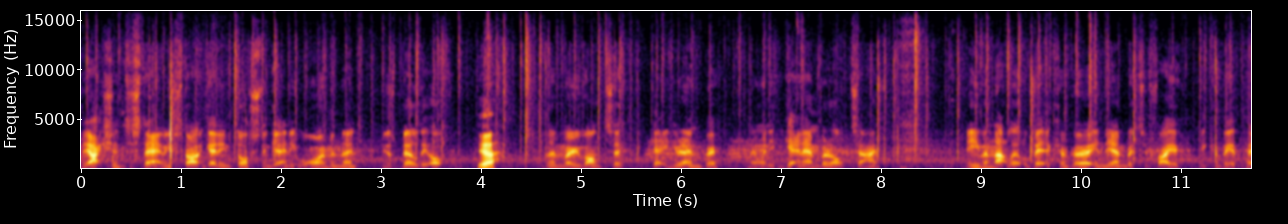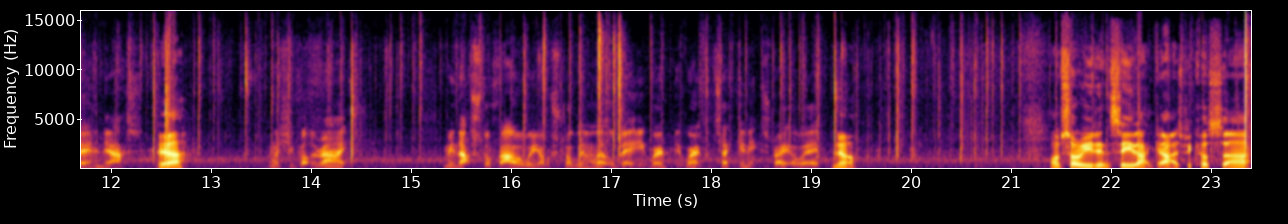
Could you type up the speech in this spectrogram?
the action to start with, you start getting dust and getting it warm, and then you just build it up, Yeah, and then move on to getting your ember. And then when you can get an ember all the time, even that little bit of converting the ember to fire, it can be a pain in the ass yeah. unless you've got the right. I mean that stuff our way, I was struggling a little bit. It weren't it weren't taking it straight away. No. Well, I'm sorry you didn't see that, guys, because uh,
